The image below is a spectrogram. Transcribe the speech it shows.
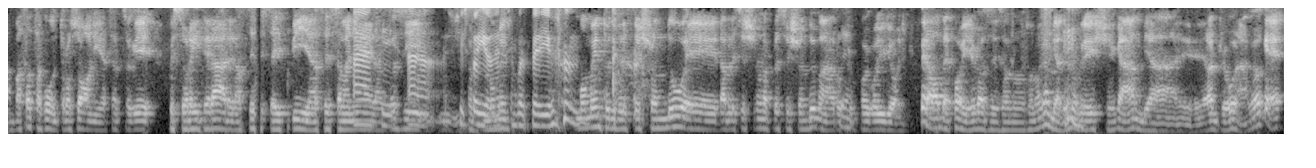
abbastanza contro Sony, nel senso che questo reiterare la stessa IP la stessa maniera, ah, sì. così. Ah, ci sto io momento, adesso in quel periodo. momento di PlayStation 2, da PlayStation 1 a PlayStation 2 mi ha rotto un po' i coglioni. Però vabbè, poi le cose sono, sono cambiate, uno cresce, cambia, ragiona, quello che è.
